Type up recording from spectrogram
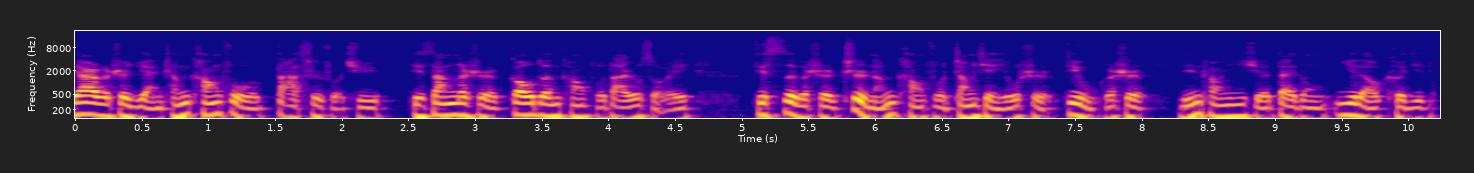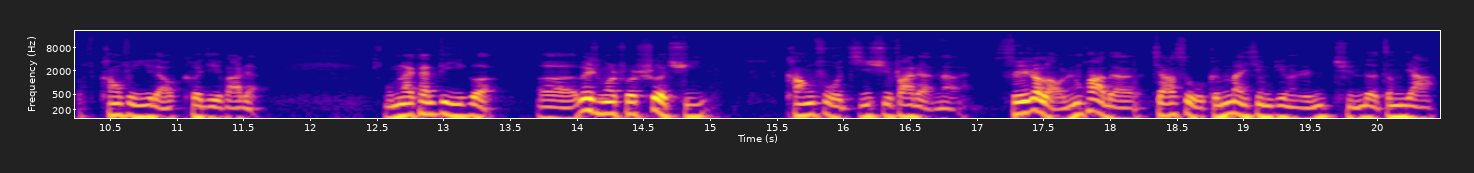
第二个是远程康复大势所趋，第三个是高端康复大有所为，第四个是智能康复彰显优势，第五个是临床医学带动医疗科技康复医疗科技发展。我们来看第一个，呃，为什么说社区康复急需发展呢？随着老龄化的加速跟慢性病人群的增加，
